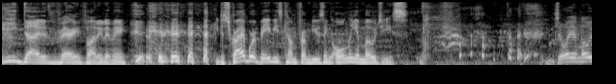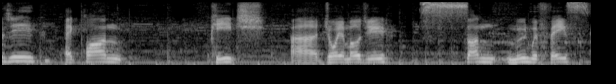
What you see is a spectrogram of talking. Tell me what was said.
E dud is very funny to me. you describe where babies come from using only emojis. Joy emoji, eggplant, peach, uh, joy emoji, sun, moon with face,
